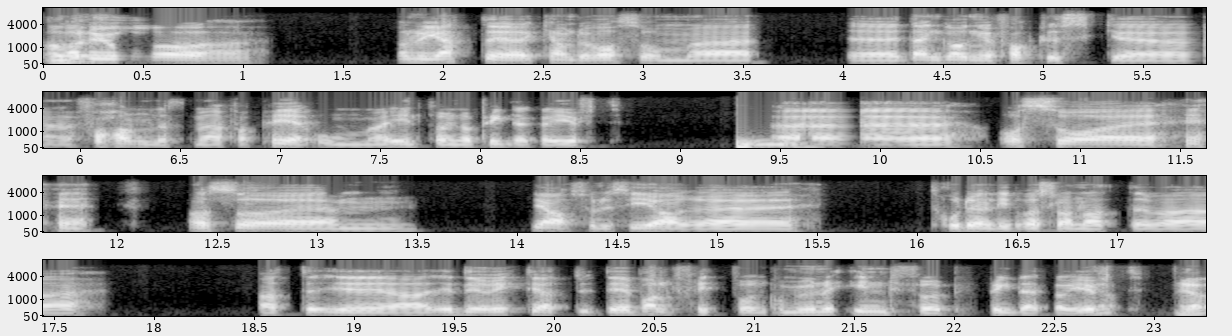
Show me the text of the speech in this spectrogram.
Kan det, du jo kan du gjette hvem det var som eh, eh, den gangen faktisk eh, forhandlet med Frp om innføring av piggdekkavgift? Uh, og så Og så um, Ja, som du sier uh, trodde Liv Røsland at det var at uh, Det er riktig at det er valgfritt for en kommune å innføre piggdekkavgift, Ja.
